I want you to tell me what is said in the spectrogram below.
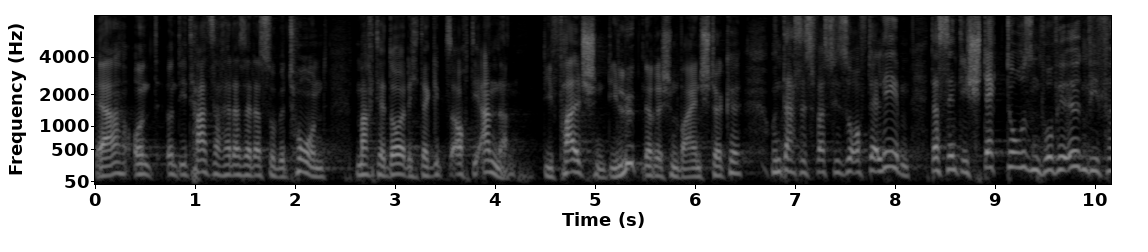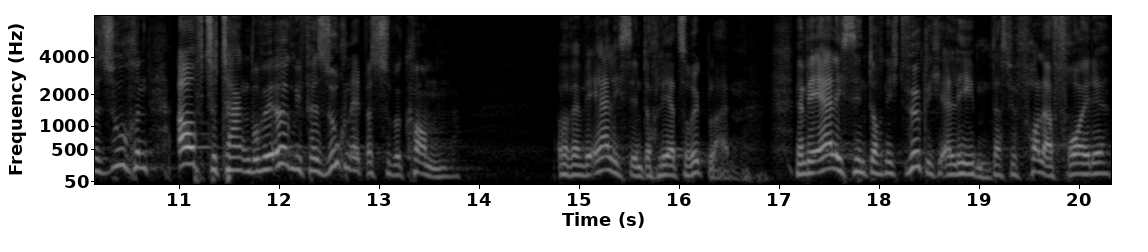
Ja, und, und die Tatsache, dass er das so betont, macht ja deutlich, da gibt es auch die anderen, die falschen, die lügnerischen Weinstöcke. Und das ist, was wir so oft erleben. Das sind die Steckdosen, wo wir irgendwie versuchen aufzutanken, wo wir irgendwie versuchen, etwas zu bekommen. Aber wenn wir ehrlich sind, doch leer zurückbleiben. Wenn wir ehrlich sind, doch nicht wirklich erleben, dass wir voller Freude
